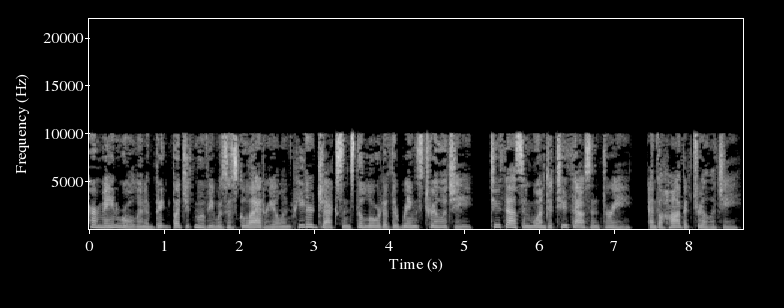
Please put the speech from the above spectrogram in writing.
Her main role in a big-budget movie was as Galadriel in Peter Jackson's The Lord of the Rings trilogy, 2001-2003, and The Hobbit trilogy,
